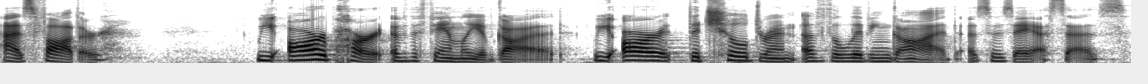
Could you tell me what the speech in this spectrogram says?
as Father. We are part of the family of God. We are the children of the living God, as Hosea says.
